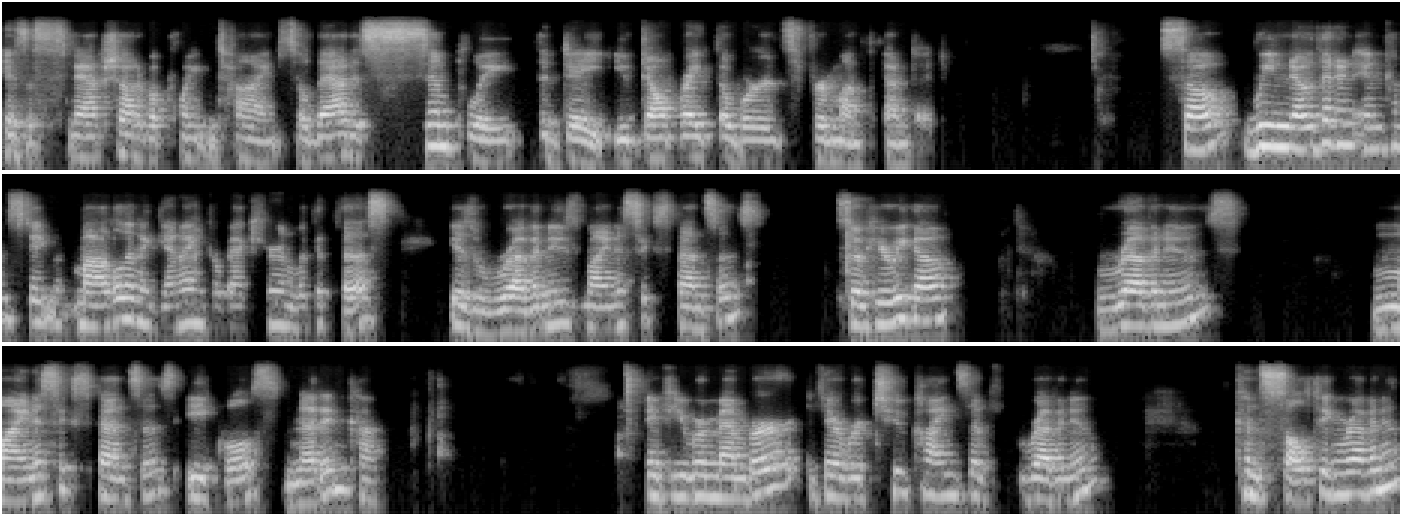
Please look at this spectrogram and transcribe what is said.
is a snapshot of a point in time. So that is simply the date. You don't write the words for month ended. So we know that an income statement model, and again, I can go back here and look at this, is revenues minus expenses. So here we go. Revenues minus expenses equals net income. If you remember, there were two kinds of revenue, consulting revenue,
